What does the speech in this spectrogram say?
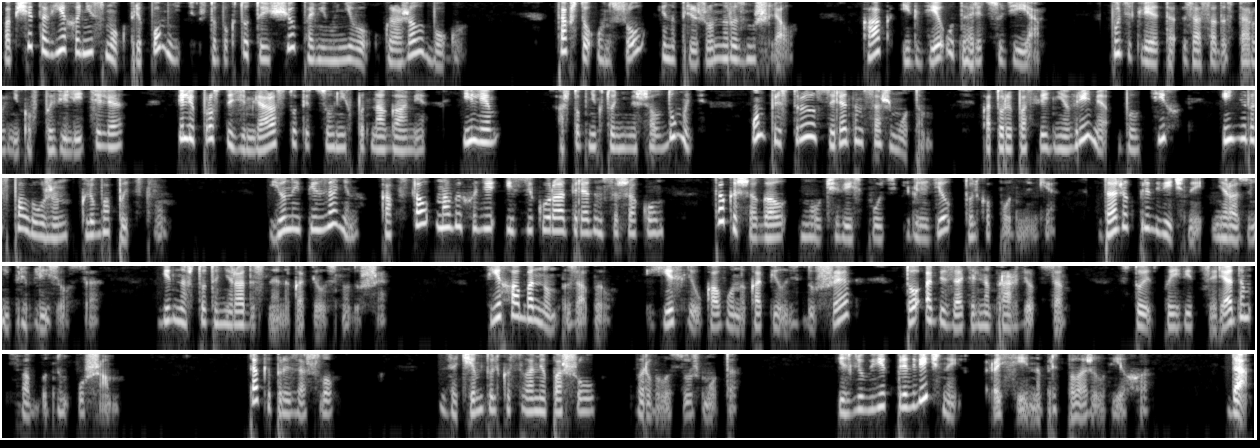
Вообще-то Вьеха не смог припомнить, чтобы кто-то еще помимо него угрожал Богу. Так что он шел и напряженно размышлял, как и где ударит судья. Будет ли это засада сторонников повелителя, или просто земля расступится у них под ногами, или, а чтоб никто не мешал думать, он пристроился рядом со жмотом, который последнее время был тих и не расположен к любопытству. Юный пейзанин как встал на выходе из декурата рядом с Ишаком, так и шагал молча весь путь и глядел только под ноги. Даже к предвечной ни разу не приблизился. Видно, что-то нерадостное накопилось на душе. Веха об одном позабыл. Если у кого накопилось в душе, то обязательно прорвется. Стоит появиться рядом свободным ушам. Так и произошло. «Зачем только с вами пошел?» – вырвалось у жмота. «Из любви к предвечной?» – рассеянно предположил Веха. «Да.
